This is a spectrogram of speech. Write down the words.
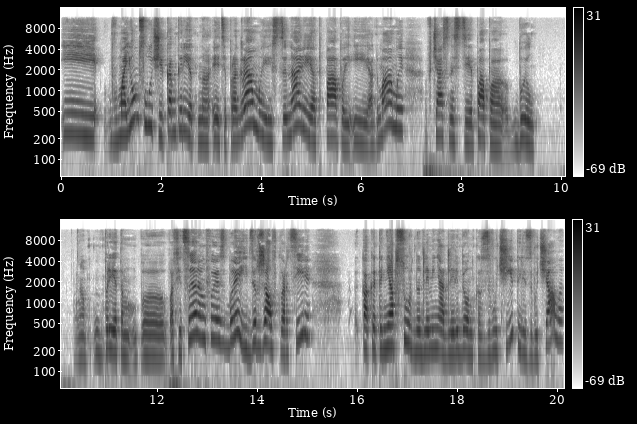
И в моем случае конкретно эти программы и сценарии от папы и от мамы, в частности, папа был при этом э, офицером ФСБ и держал в квартире, как это не абсурдно для меня, для ребенка звучит или звучало,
